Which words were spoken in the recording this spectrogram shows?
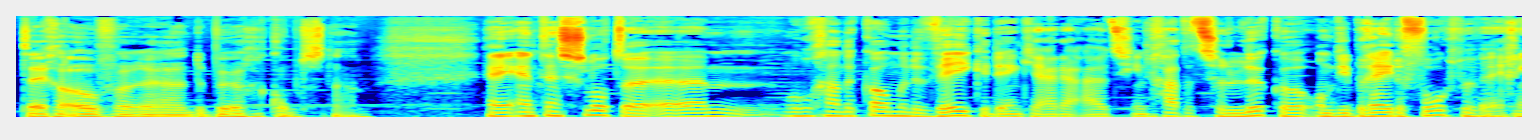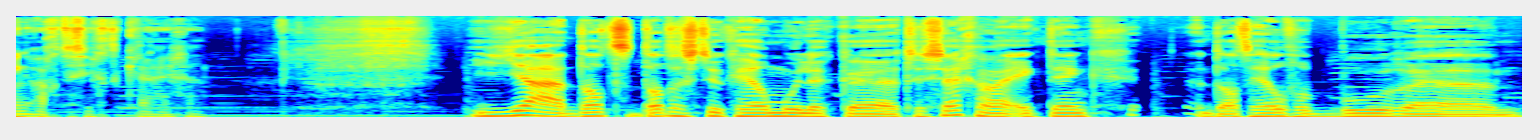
tegenover de burger komt te staan. Hey, en tenslotte, um, hoe gaan de komende weken, denk jij, eruit zien? Gaat het ze lukken om die brede volksbeweging achter zich te krijgen? Ja, dat, dat is natuurlijk heel moeilijk uh, te zeggen. Maar ik denk dat heel veel boeren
